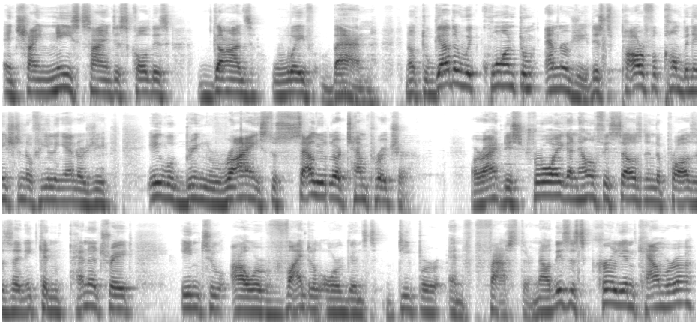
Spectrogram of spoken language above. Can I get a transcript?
And Chinese scientists call this God's wave band. Now, together with quantum energy, this powerful combination of healing energy, it will bring rise to cellular temperature. All right, destroying unhealthy cells in the process, and it can penetrate into our vital organs deeper and faster. Now, this is Kirlian camera.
